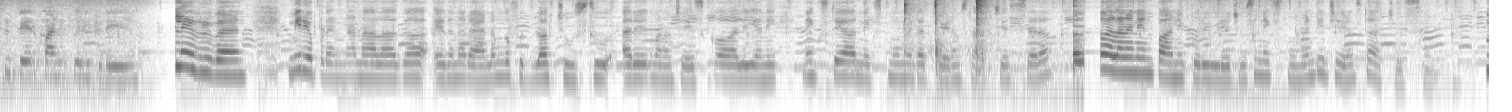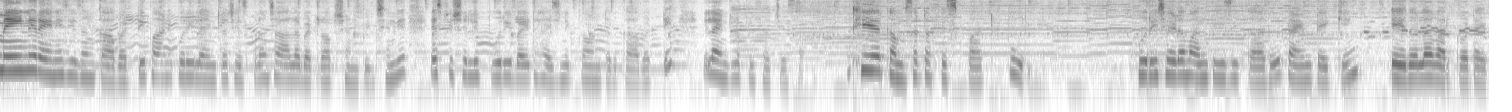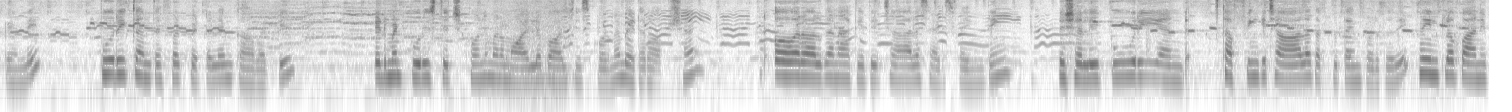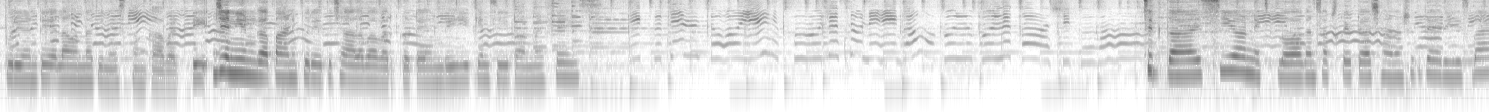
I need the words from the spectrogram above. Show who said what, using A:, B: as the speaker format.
A: Prepare panipuri today hello everyone మీరు ఎప్పుడన్నా నాలాగా ఏదైనా ర్యాండమ్గా ఫుడ్ బ్లాగ్ చూస్తూ అరే మనం చేసుకోవాలి అని next day or next moment అది చేయడం స్టార్ట్ చేస్తారా? సో అలానే నేను పానీపూరి వీడియో చూసి నెక్స్ట్ మూమెంట్ ఇది చేయడం స్టార్ట్ చేస్తాను. మెయిన్లీ రైనీ సీజన్ కాబట్టి పానీపూరి ఇలా ఇంట్లో చేసుకోవడం చాలా బెటర్ ఆప్షన్ అనిపించింది. ఎస్పెషల్లీ పూరి బయట హైజీనిక్గా ఉంటుంది కాబట్టి ఇలా ఇంట్లో ప్రిఫర్ చేశాను here comes a toughest part puri. Puri చేయడం అంత ఈజీ కాదు టైం టేకింగ్ ఏదోలా వర్కౌట్ అయిపోయింది. పూరికి అంత ఎఫర్ట్ పెట్టలేం కాబట్టి రెడీమేడ్ పూరీస్ తెచ్చుకొని మనం ఆయిల్లో బాయిల్ చేసుకోవడమే బెటర్ ఆప్షన్. ఓవరాల్గా నాకైతే చాలా satisfying thing specially puri and స్టఫింగ్కి చాలా తక్కువ టైం పడుతుంది. ఇంట్లో పానీపూరి అంటే ఎలా ఉన్నా తినేస్తాం కాబట్టి. జెన్యున్గా పానీపూరి అయితే చాలా బాగా వర్కౌట్ అయింది. You can see it on my face That's it guys. See you on next vlog and subscribe to our channel Shruti Diaries. Bye.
